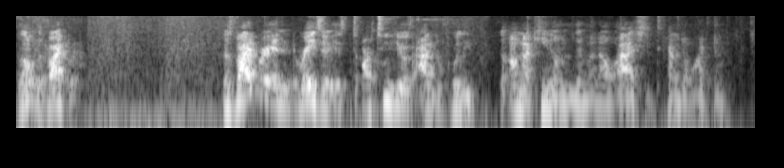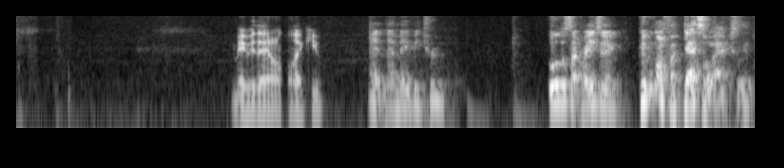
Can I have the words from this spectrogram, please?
Along with the Viper, because Viper and Razor is are two heroes I really I'm not keen on them at all. I actually kind of don't like them. Maybe they don't like you. That, that may be true. Ooh, looks like Razor could be going for Deso actually.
